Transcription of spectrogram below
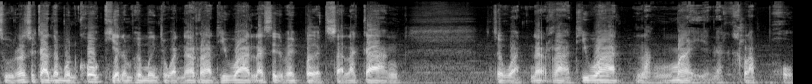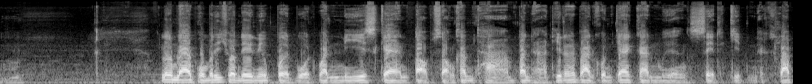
ศูนย์ราชการตำบลโคกเขียนอำเภอเมืองจังหวัดนราธิวาสและเสร็จไปเปิดสารกลาง จังหวัดนราธิวาสหลังใหม่นะครับผมเริ่มแล้วผมปฏิชนเดนิวเปิดโบทวันนี้ สแกนตอบ 2คำถาม ปัญหาที่รัฐบาลคนแก้การเมืองเศรษฐกิจนะครับ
